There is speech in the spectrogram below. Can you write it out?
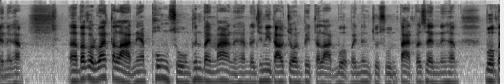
อะนะครับ ปรากฏว่าตลาดเนี่ยพุ่งสูงขึ้นไปมากนะครับดัชนีดาวโจนส์ปิดตลาดบวกไป 1.08%นะครับ บวกไป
